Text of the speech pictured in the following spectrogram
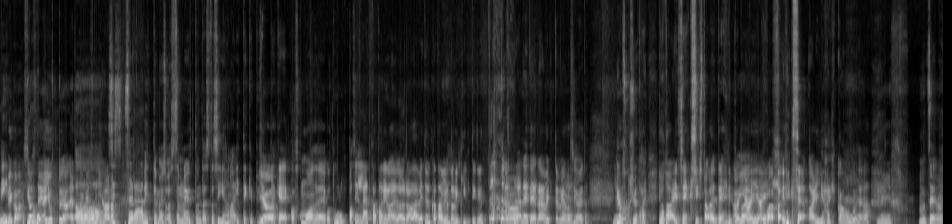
Niin. mega siistejä juttuja, että oikeasti ihana. Siis se räävittömyys olisi semmoinen juttu, mitä olisi tosi ihanaa itsekin pystyä Joo. tekemään, koska mulla on joku tulppa silleen, että Katarina ei ole räävity. Katarina on niin. kiltti tyttö. Joo. Hän ei tee räävittäviä Niin. asioita. Joo. Joskus jotain, jotain seksistä olen tehnyt Ai, jotain ai, ai. kuvapäivikseen. Ai ai, kauheaa. Niin. Mut se, Joo.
